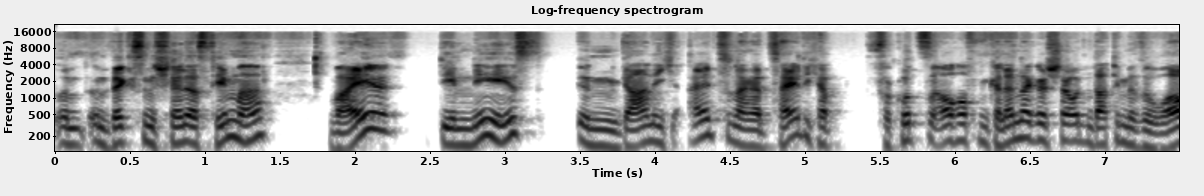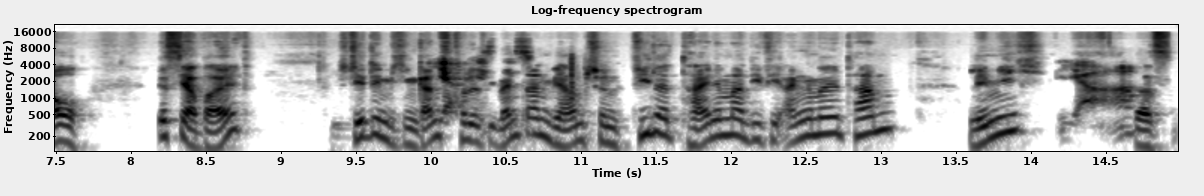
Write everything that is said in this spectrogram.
Und, und wechseln schnell das Thema, weil demnächst in gar nicht allzu langer Zeit, ich habe vor kurzem auch auf den Kalender geschaut und dachte mir so, wow, ist ja bald. Steht nämlich ein ganz ja, tolles Event an. Wir haben schon viele Teilnehmer, die sich angemeldet haben, nämlich ja. das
